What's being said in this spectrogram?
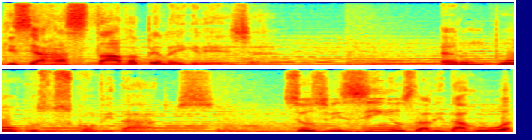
que se arrastava pela igreja. Eram poucos os convidados. Seus vizinhos ali da rua,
